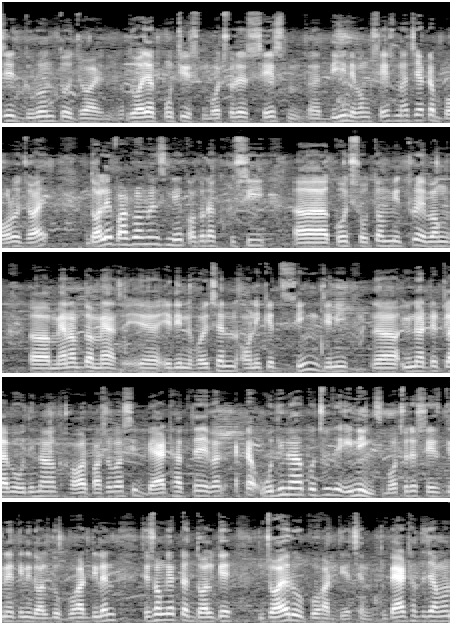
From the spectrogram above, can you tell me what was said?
যে দুরন্ত জয়, দু হাজার পঁচিশ বছরের শেষ দিন এবং শেষ ম্যাচে একটা বড় জয়। দলের পারফরমেন্স নিয়ে কতটা খুশি কোচ সৌতম মিত্র এবং ম্যান অফ দ্য ম্যাচ এদিন হয়েছেন অনিকেত সিং, যিনি ইউনাইটেড ক্লাবে অধিনায়ক হওয়ার পাশাপাশি ব্যাট হাতে এবং একটা অধিনায়ক যে ইনিংস বছরের শেষ দিনে তিনি দলকে উপহার দিলেন, সে সঙ্গে একটা দলকে জয়েরও উপহার দিয়েছেন। ব্যাট হাতে যেমন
